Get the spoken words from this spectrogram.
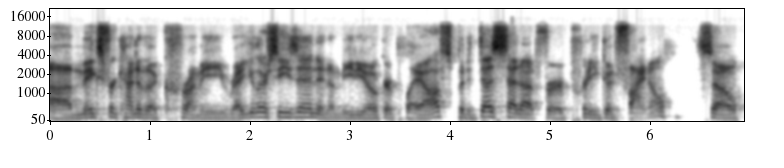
uh, makes for kind of a crummy regular season and a mediocre playoffs, but it does set up for a pretty good final. So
